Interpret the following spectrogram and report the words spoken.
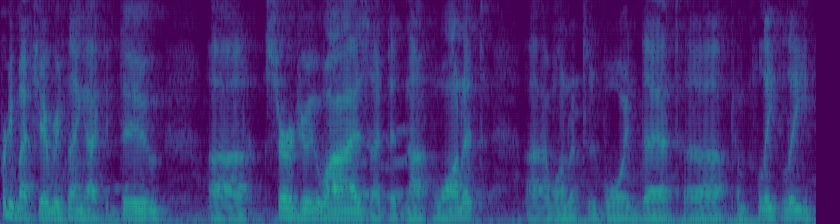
pretty much everything I could do. Uh, surgery wise, I did not want it. I wanted to avoid that uh, completely.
